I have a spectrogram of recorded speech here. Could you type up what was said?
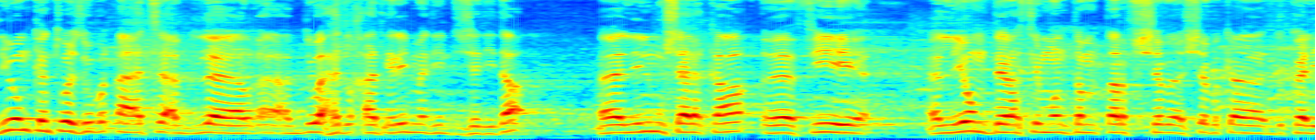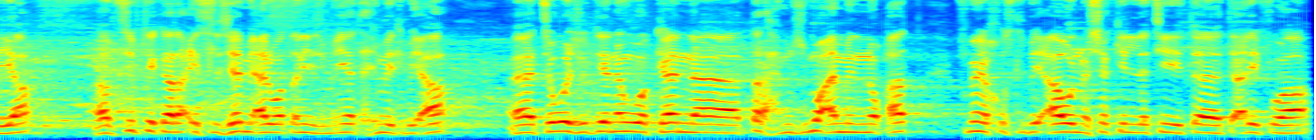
اليوم كنتواجدوا بقاعة عبد عبد الواحد القادري بمدينه الجديده آه، للمشاركة آه، في اليوم الدراسي المنظم من طرف الشبكة الدكالية. آه، بصفتي كرئيس الجامعة الوطنية لجمعية حماية البيئة التواجد ديالنا هو كان طرح مجموعة من النقاط فيما يخص البيئة والمشاكل التي تعرفها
